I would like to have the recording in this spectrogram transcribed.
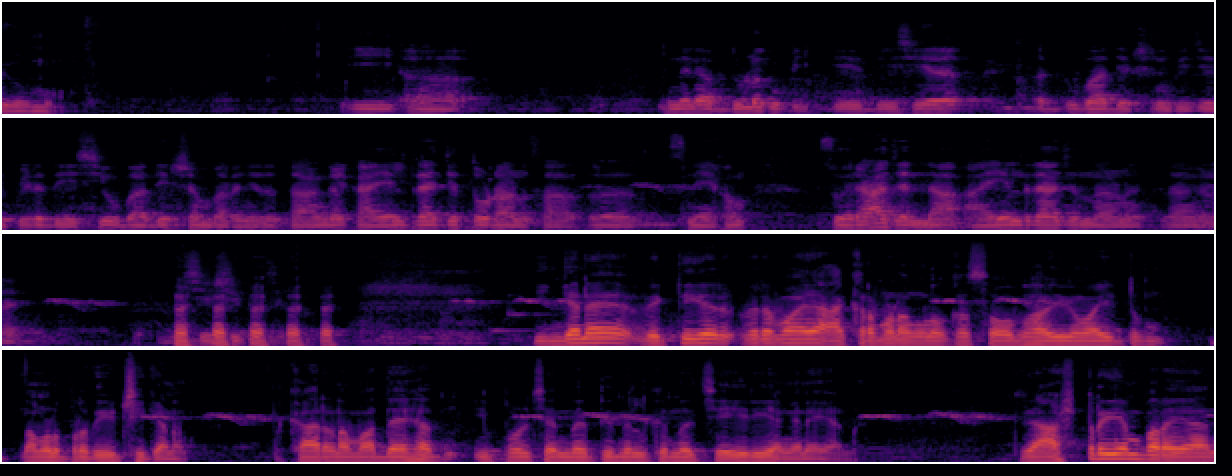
ഇതൊന്നും. ഈ ഇന്നലെ അബ്ദുള്ള കുട്ടി ദേശീയ ഉപാധ്യക്ഷൻ ബി ജെ പിയുടെ ദേശീയ ഉപാധ്യക്ഷൻ പറഞ്ഞത് താങ്കൾക്ക് അയൽ രാജ്യത്തോടാണ് സ്നേഹം. സ്വരാജ് അല്ല അയൽരാജ് എന്നാണ് താങ്കളെ ഇങ്ങനെ വ്യക്തിപരമായ ആക്രമണങ്ങളൊക്കെ സ്വാഭാവികമായിട്ടും നമ്മൾ പ്രതീക്ഷിക്കണം. കാരണം അദ്ദേഹം ഇപ്പോൾ ചെന്നെത്തി നിൽക്കുന്ന ചേരി അങ്ങനെയാണ്. രാഷ്ട്രീയം പറയാൻ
